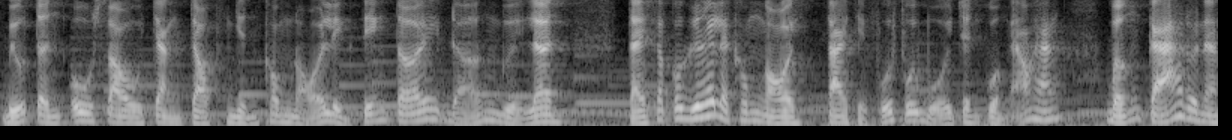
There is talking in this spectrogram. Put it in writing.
biểu tình u sầu trằn trọc nhìn không nổi liền tiến tới đỡ người lên. Tại sao có ghế lại không ngồi, tay thì phủi phủi bụi trên quần áo hắn, bẩn cả rồi nè.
